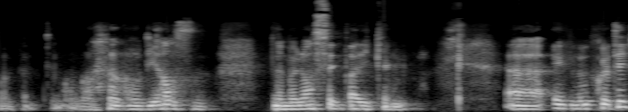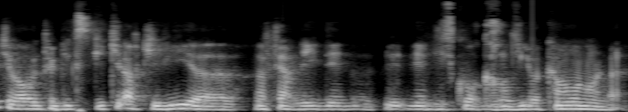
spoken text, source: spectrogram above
en audience, ne me lancez pas les calculs. Euh, et de l'autre côté, tu vas avoir le public speaker qui lui euh, va faire des, des, des, discours grandiloquents. Voilà.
